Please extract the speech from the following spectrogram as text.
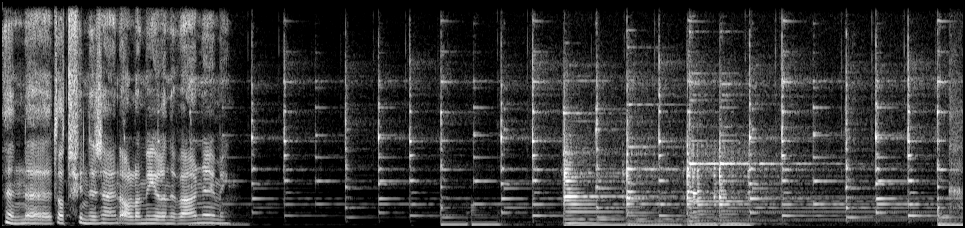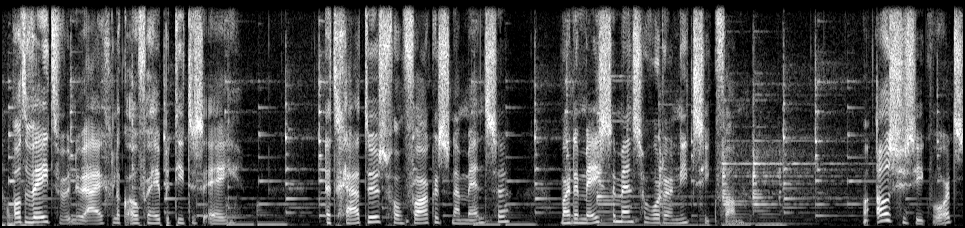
En uh, dat vinden zij een alarmerende waarneming. Wat weten we nu eigenlijk over hepatitis E? Het gaat dus van varkens naar mensen, maar de meeste mensen worden er niet ziek van. Maar als je ziek wordt,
